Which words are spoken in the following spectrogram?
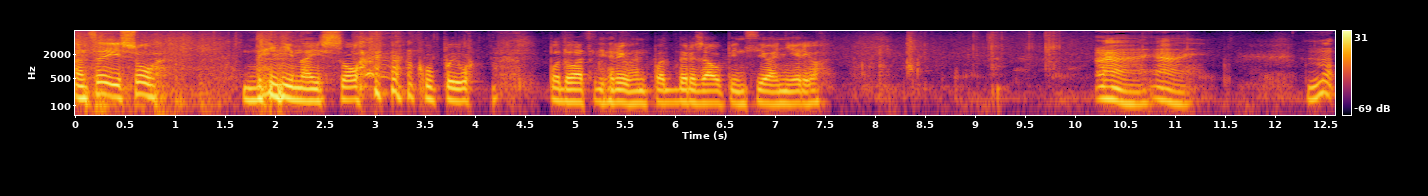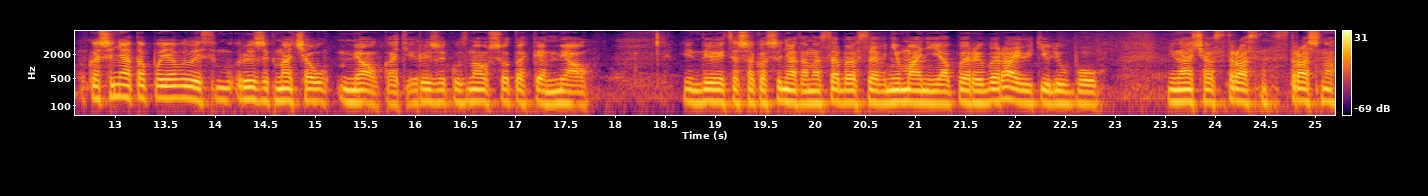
А це йшов, дині знайшов, купив по 20 гривень, поддержав пенсіонерів. Ну, кошенята появились, рижик почав м'явкати. І рижик узнав, що таке мяв. І дивиться, що кошенята на себе все внімання перебирають і любов. І почав страшно, страшно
